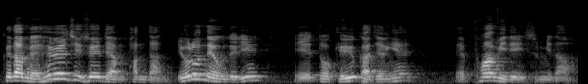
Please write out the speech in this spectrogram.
그 다음에 해외 지수에 대한 판단, 이런 내용들이 예, 또 교육 과정에 예, 포함이 되어 있습니다.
